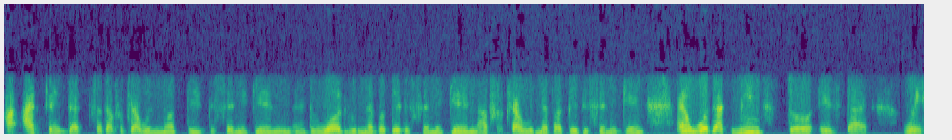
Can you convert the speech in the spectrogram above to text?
I, I think that South Africa will not be the same again, and the world will never be the same again. Africa will never be the same again. And what that means though is that we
